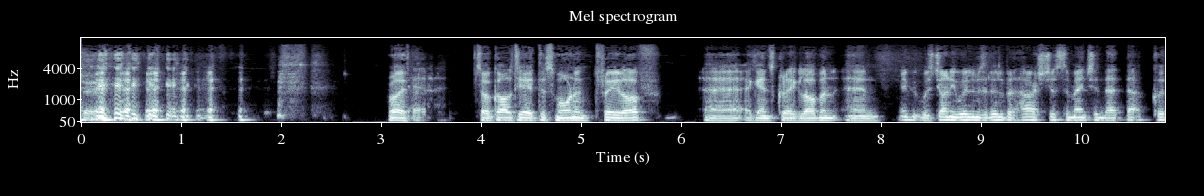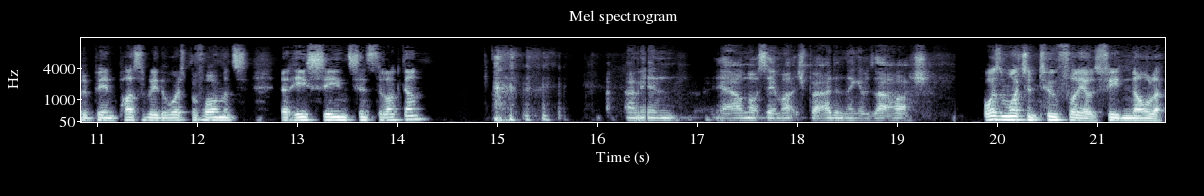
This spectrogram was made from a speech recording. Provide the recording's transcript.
true. Right. Yeah. So Gaultier this morning, three love uh, against Greg Lobban, and maybe it was Johnny Williams a little bit harsh just to mention that that could have been possibly the worst performance that he's seen since the lockdown. I mean, yeah, I'll not say much, but I didn't think it was that harsh. I wasn't watching too fully. I was feeding Nola,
